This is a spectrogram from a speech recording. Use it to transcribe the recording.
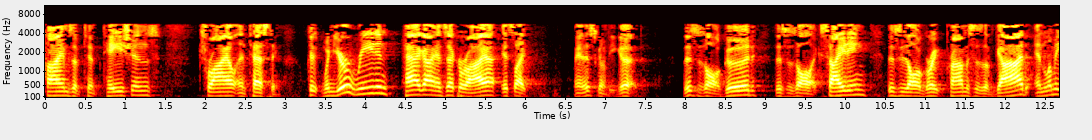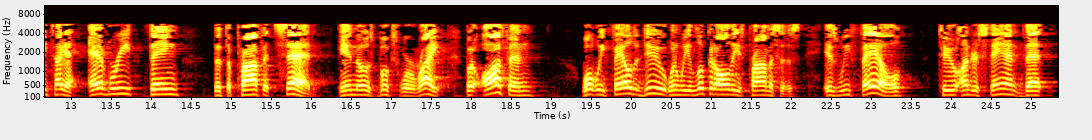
times of temptations, trial, and testing. When you're reading Haggai and Zechariah, it's like, man, this is going to be good. This is all good. This is all exciting. This is all great promises of God. And let me tell you, everything that the prophet said in those books were right. But often, what we fail to do when we look at all these promises is we fail to understand that,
